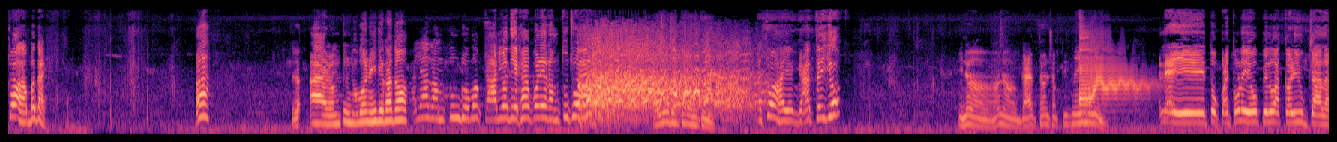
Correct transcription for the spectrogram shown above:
ચો બતાય. હા? આ રમતું ડોબો નહીં દેખાતો? અલ્યા રમતું ડોબો કાર્યો દેખાય પણ એ રમતું છો જતો રમતું. આ શું હા એ ગાયબ થઈ ગયો? એના હા ગાયબ થવાની શક્તિ જ નહીં મળી. એટલે એ તો કઈ થોડો એવો પેલો આ કળિયુગ ચાલે.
